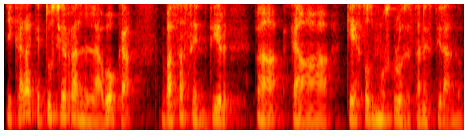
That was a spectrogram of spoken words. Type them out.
Y cada que tú cierras la boca, vas a sentir ah, ah, que estos músculos están estirando.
